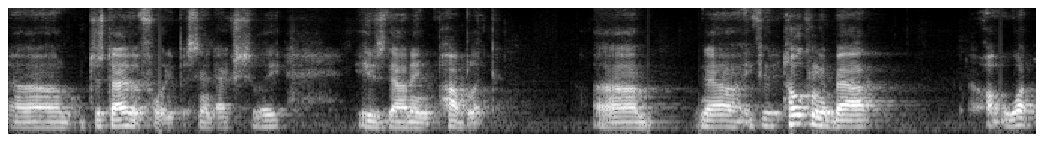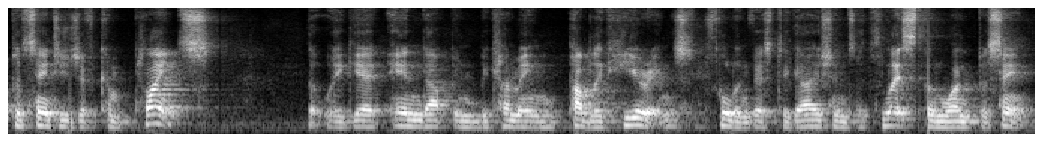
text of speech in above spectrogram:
um, just over 40% actually, is done in public. Um, now, if you're talking about uh, what percentage of complaints that we get end up in becoming public hearings, full investigations, it's less than 1%.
